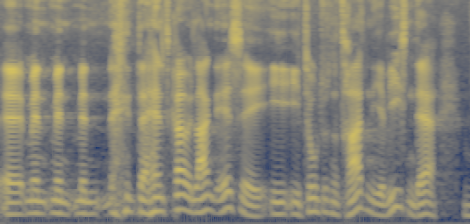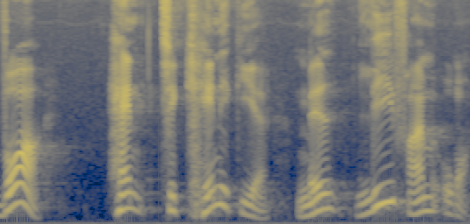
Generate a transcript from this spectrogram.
øh, men, men, men da han skrev et langt essay i, i 2013 i avisen der, hvor han tilkendegiver med ligefremme ord,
